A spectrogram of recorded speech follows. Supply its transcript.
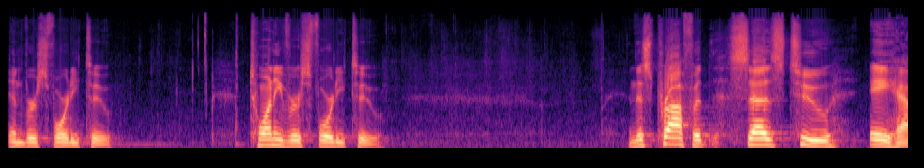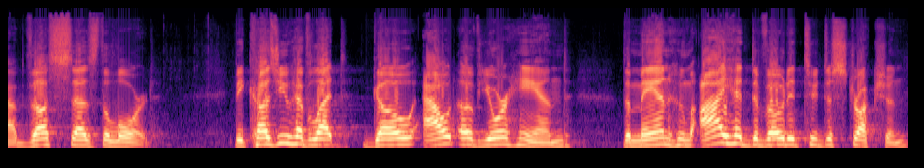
and verse 42. 20, verse 42. And this prophet says to Ahab, Thus says the Lord, because you have let go out of your hand the man whom I had devoted to destruction.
